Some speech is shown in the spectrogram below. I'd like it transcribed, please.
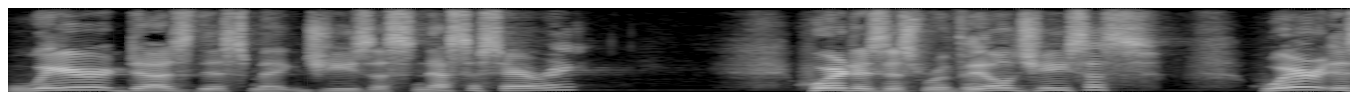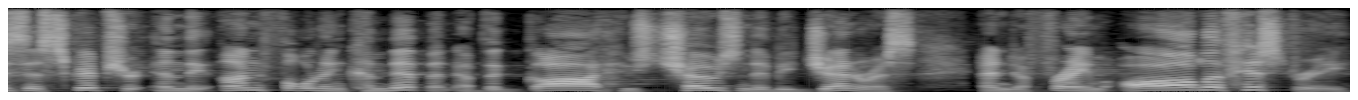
where does this make Jesus necessary? Where does this reveal Jesus? Where is the scripture in the unfolding commitment of the God who's chosen to be generous and to frame all of history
